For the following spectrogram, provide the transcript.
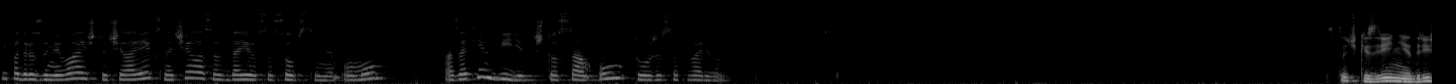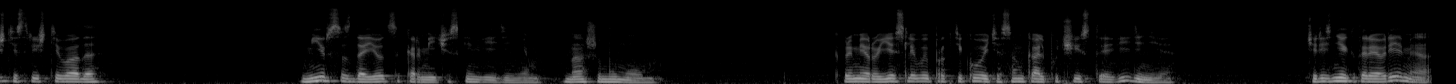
и подразумевает, что человек сначала создается собственным умом, а затем видит, что сам ум тоже сотворен. С точки зрения дришти сришти вада, мир создается кармическим видением, нашим умом. К примеру, если вы практикуете санкальпу чистое видение – Через некоторое время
